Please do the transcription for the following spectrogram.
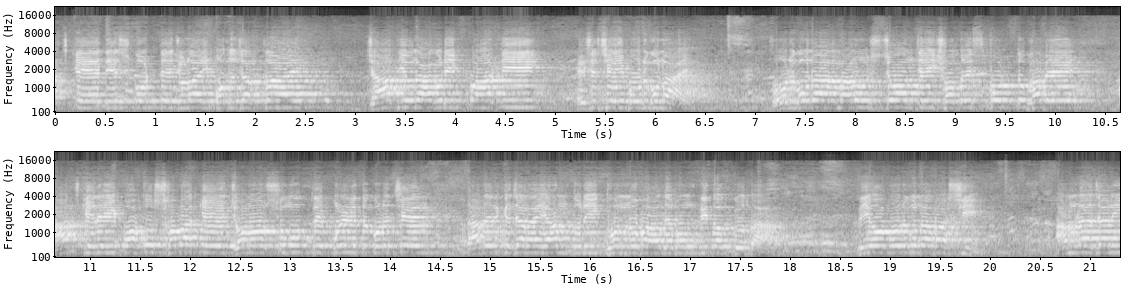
আজকে দেশ করতে জুলাই পদযাত্রায় জাতীয় নাগরিক পার্টি এসেছে এই বরগুনায়। বরগুনার মানুষজন যেই স্বতঃস্ফূর্ত ভাবে আজকের এই পথসভাকে জনসমুদ্রে পরিণত করেছেন, তাদেরকে জানাই আন্তরিক ধন্যবাদ এবং কৃতজ্ঞতা। প্রিয় বরগুনাবাসী, আমরা জানি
